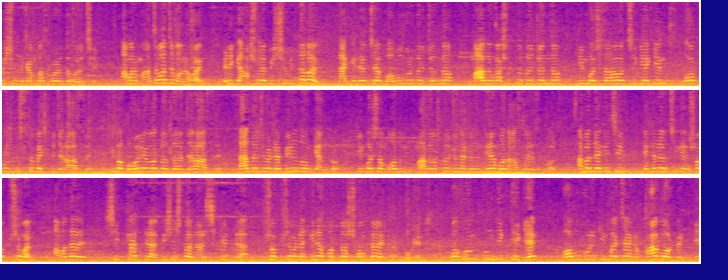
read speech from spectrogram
বিশ্ববিদ্যালয় ক্যাম্পাস পরিণত হয়েছে। আমার মাঝে মাঝে মনে হয় এটা কি আসলে বিশ্ববিদ্যালয়, নাকি এটা হচ্ছে ভবগুরুদের জন্য মাদকাসক্তদের জন্য, কিংবা হচ্ছে যারা হচ্ছে গিয়ে কি অপ্রতিষ্ঠিত ব্যক্তি যারা আছে, কিংবা বহিরাগত যারা আছে, তাদের জন্য একটা বিনোদন কেন্দ্র, কিংবা হচ্ছে মদ মাদকাসক্তের জন্য একটা নিরাপদ আশ্রয়স্থল। আমরা দেখেছি এখানে হচ্ছে কি সবসময় আমাদের শিক্ষার্থীরা, বিশেষ করে নারী শিক্ষার্থীরা, সবসময় একটা নিরাপত্তা নিরাপত্তার সংখ্যায় ভোগেন কখন কোন দিক থেকে ভবঘুরে কিংবা হচ্ছে একটা পাগল ব্যক্তি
